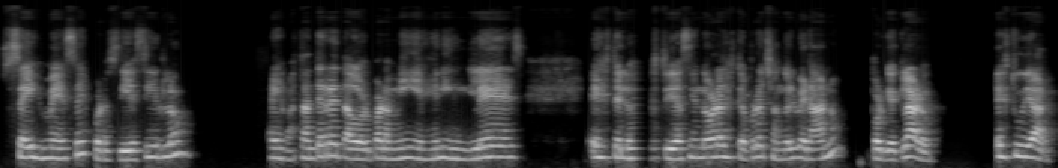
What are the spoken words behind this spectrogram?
seis meses, por así decirlo. Es bastante retador para mí, es en inglés. Este, lo estoy haciendo ahora, lo estoy aprovechando el verano, porque claro, estudiar,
